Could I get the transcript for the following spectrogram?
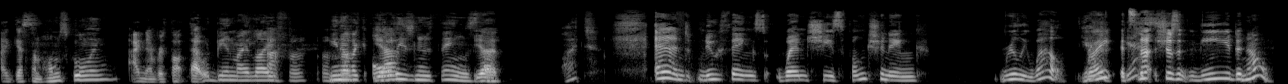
I guess I'm homeschooling. I never thought that would be in my life. Uh-huh, You know, uh-huh. like all these new things Yeah. that, what? and new things when she's functioning really well, Yeah, right? It's not she doesn't need No.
